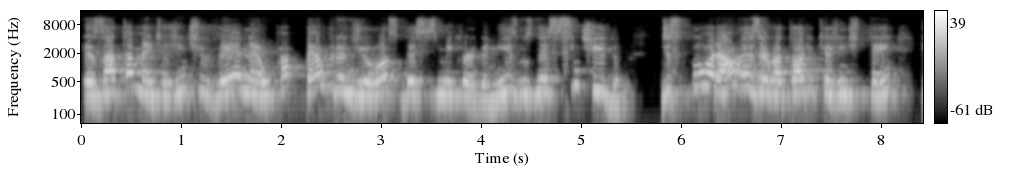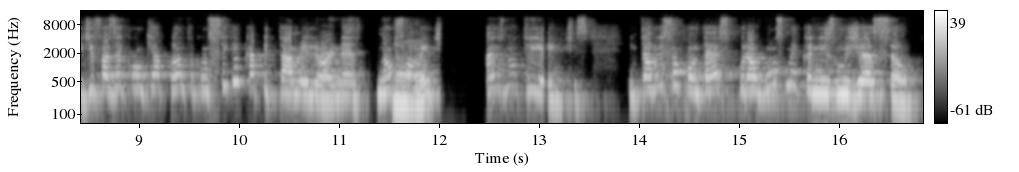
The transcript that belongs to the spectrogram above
Exatamente, a gente vê né, o papel grandioso desses micro-organismos nesse sentido, de explorar o reservatório que a gente tem e de fazer com que a planta consiga captar melhor, né? Não uhum. somente mais nutrientes. Então, isso acontece por alguns mecanismos de ação.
